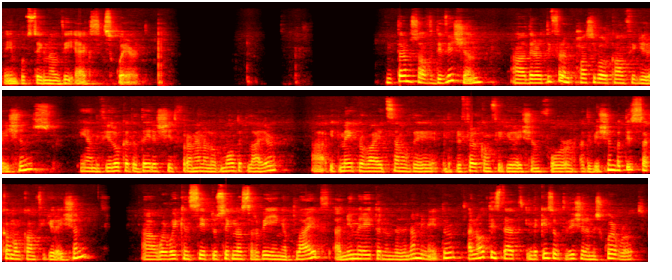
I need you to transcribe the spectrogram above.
the input signal Vx squared. In terms of division, uh, there are different possible configurations, and if you look at the datasheet for an analog multiplier, uh, it may provide some of the, the, preferred configuration for a division, but this is a common configuration uh, where we can see two signals are being applied, a numerator and a denominator. And notice that in the case of division and square root,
